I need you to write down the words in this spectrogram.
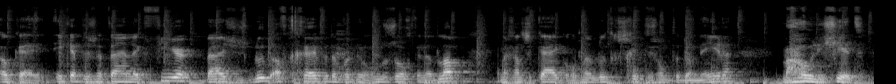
Oké, ik heb dus uiteindelijk vier buisjes bloed afgegeven. Dat wordt nu onderzocht in het lab. En dan gaan ze kijken of mijn bloed geschikt is om te doneren. Maar holy shit,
